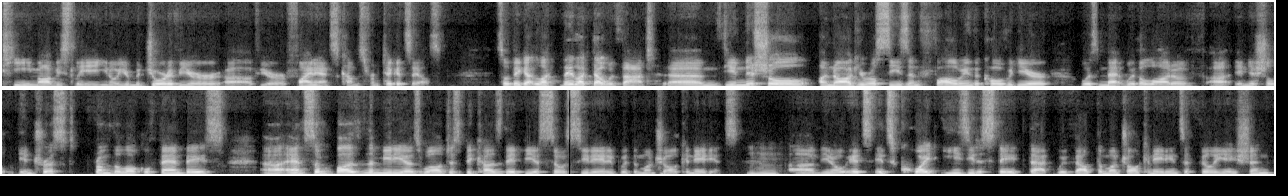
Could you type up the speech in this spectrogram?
team. Obviously, you know, your majority of your uh, of your finance comes from ticket sales. So they got luck. They lucked out with that. Um, the initial inaugural season following the COVID year was met with a lot of uh, initial interest from the local fan base uh, and some buzz in the media as well, just because they'd be associated with the Montreal Canadiens. Mm-hmm. Um, you know, it's it's quite easy to state that without the Montreal Canadiens affiliation,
